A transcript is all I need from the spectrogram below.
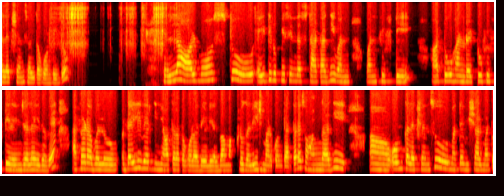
ಕಲೆಕ್ಷನ್ಸ್ ಅಲ್ಲಿ ತಗೊಂಡಿದ್ದು. ಎಲ್ಲ ಆಲ್ಮೋಸ್ಟ್ ಏಯ್ಟಿ ರುಪೀಸ್ ಇಂದ ಸ್ಟಾರ್ಟ್ ಆಗಿ one one fifty two hundred two fifty range ಎಲ್ಲ ಇದಾವೆ. ಅಫೋರ್ಡಬಲ್ ಡೈಲಿ ವೇರ್ ಇನ್ ಯಾವ ತರ ತಗೊಳೋದು ಹೇಳಿ ಅಲ್ವಾ? ಮಕ್ಳು ಗಲೀಜ್ ಮಾಡ್ಕೊಂತಾ ಇರ್ತಾರೆ. ಸೊ ಹಂಗಾಗಿ ಓಮ್ ಕಲೆಕ್ಷನ್ಸ್ ಮತ್ತೆ ವಿಶಾಲ್ ಮಾರ್ಟ್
